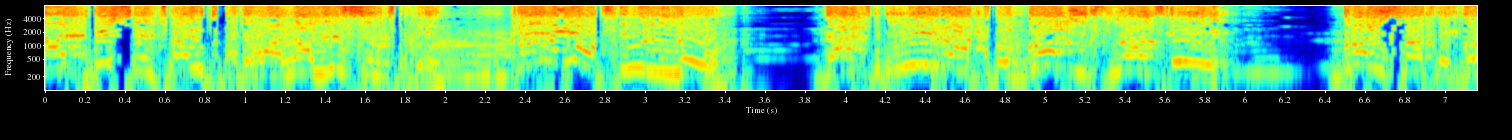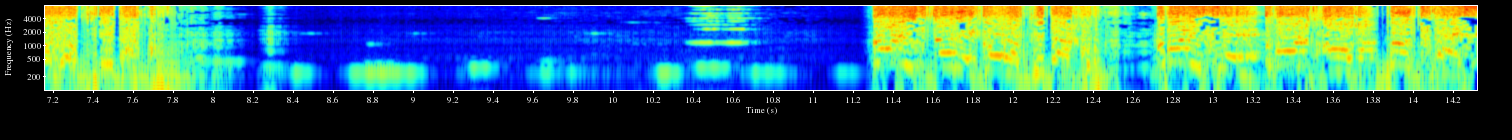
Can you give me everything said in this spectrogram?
I preached in 2021. Now listen to me. How many of you know that miracle, God is not a God is not a God of miracle. God is not a God of miracle. God is a God of process.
